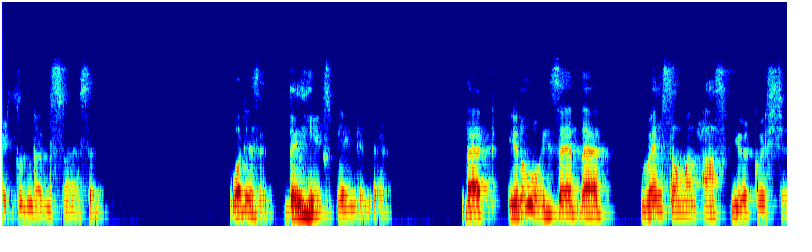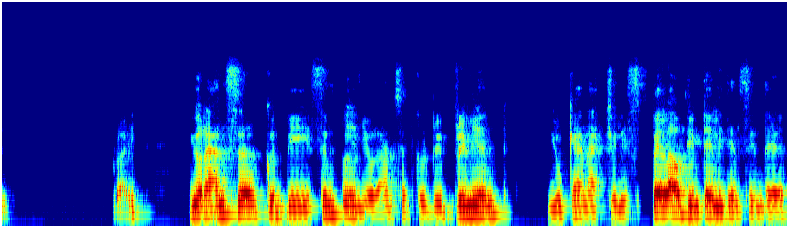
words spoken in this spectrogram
I couldn't understand. I said what is it? Then he explained in there that you know he said that when someone asks you a question right your answer could be simple your answer could be brilliant. You can actually spell out intelligence in there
